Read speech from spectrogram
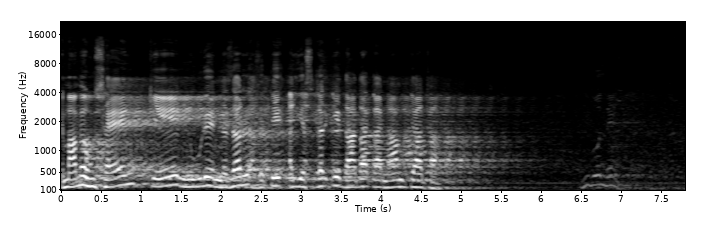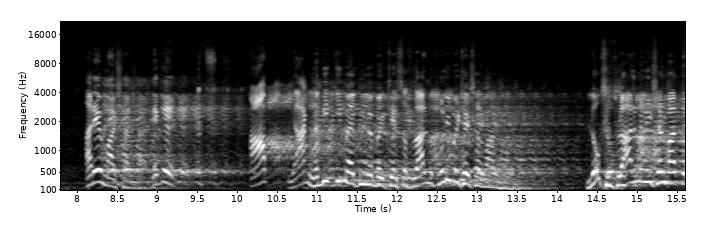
इमाम हुसैन के नूर नज़र हज़रत अली असगर के दादा का नाम क्या था? अरे माशाल्लाह, देखिए, आप यार नबी की महफिल में बैठे, ससुराल में थोड़ी बैठे शर्मा रहे लोग ससुराल में नहीं शर्माते,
